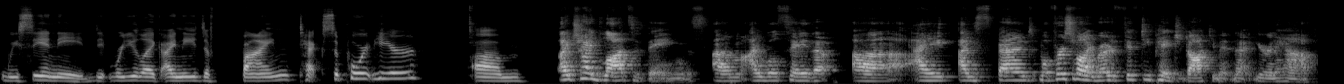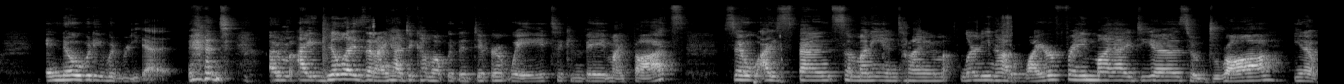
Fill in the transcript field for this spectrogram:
we see a need. Were you like, I need to find tech support here? Um, I tried lots of things. Um, I will say that uh, I I spent well. First of all, I wrote a fifty page document in that year and a half, and nobody would read it. And um, I realized that I had to come up with a different way to convey my thoughts. So I spent some money and time learning how to wireframe my ideas. So draw, you know,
